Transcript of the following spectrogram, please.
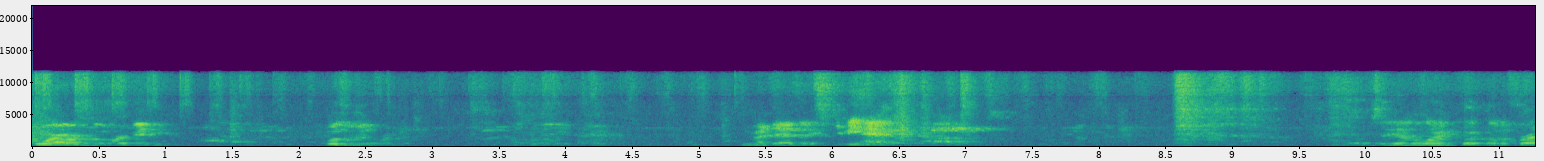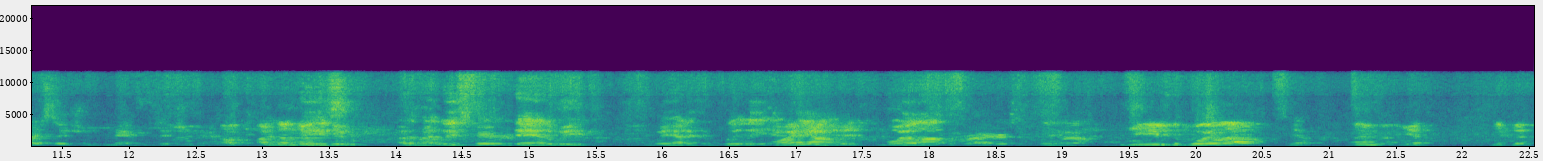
four hours worth of work maybe. It Wasn't really worth it. And my dad's like, give me half. I was a young line cook on the fry station, pantry station. I've I've done those too. That was my least favorite day of the week. We had to completely I out, hated it. boil out the fryers and clean them out. Did you use the boil out? Yep. Um, yep, yep, yep.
